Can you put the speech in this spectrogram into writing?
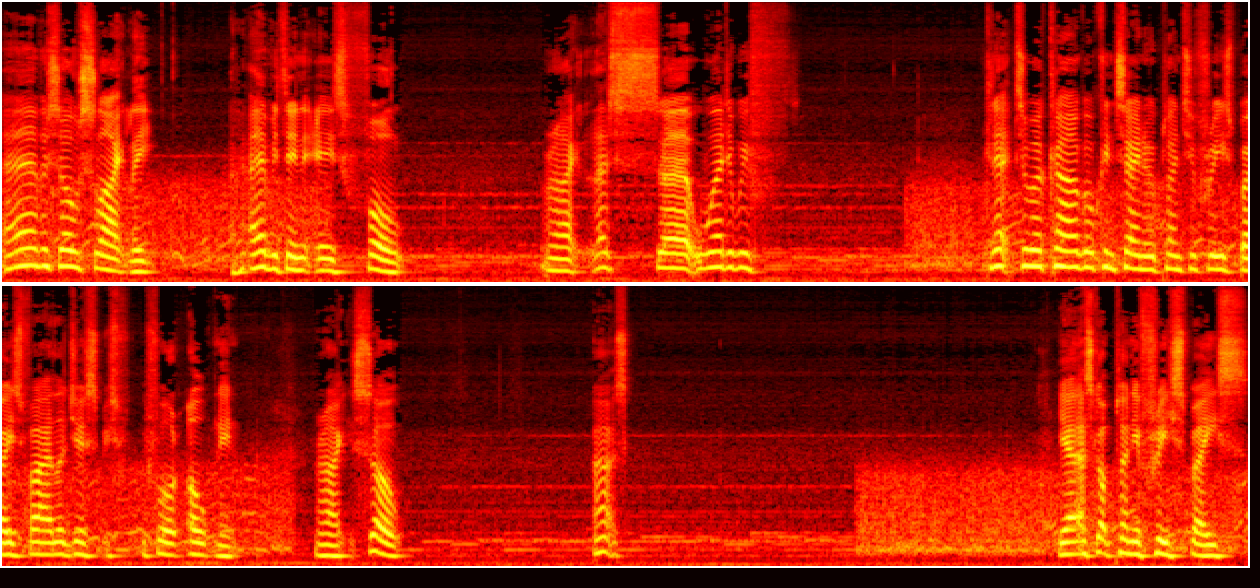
Ever so slightly. Everything is full. Right, let's... Uh, where did we... Connect to a cargo container with plenty of free space via logistics before opening. Right, so that's yeah, that's got plenty of free space.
